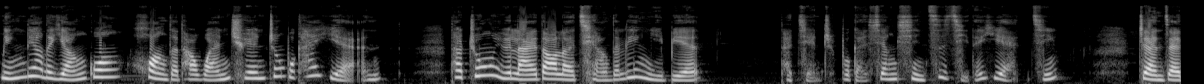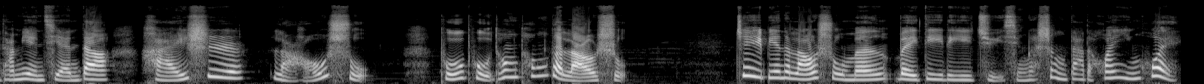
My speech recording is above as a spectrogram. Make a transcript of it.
明亮的阳光晃得她完全睁不开眼。她终于来到了墙的另一边，她简直不敢相信自己的眼睛。站在她面前的还是老鼠，普普通通的老鼠。这边的老鼠们为弟弟举行了盛大的欢迎会，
